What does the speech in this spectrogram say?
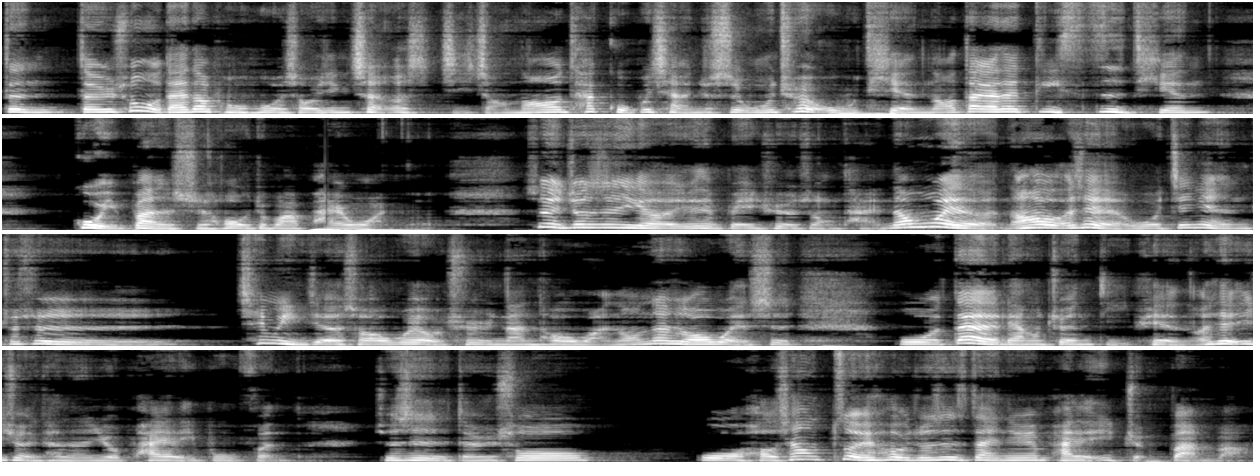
等等于说我带到澎湖的时候已经剩二十几张，然后它果不其然就是我们去了五天，然后大概在第四天过一半的时候我就把它拍完了。所以就是一个有点悲剧的状态。那为了，然后而且我今年就是清明节的时候，我有去南头玩，然后那时候我也是我带了两卷底片，而且一卷可能有拍了一部分，就是等于说我好像最后就是在那边拍了一卷半吧。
